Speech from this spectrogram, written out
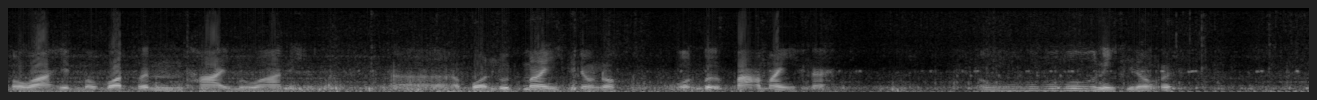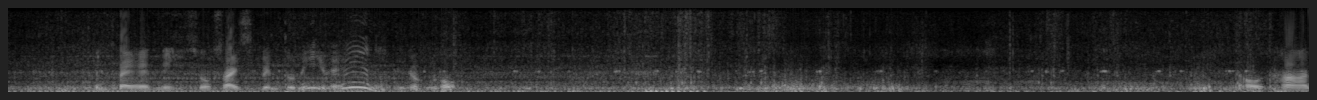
เพราะว่าเห็นมาบอสเพิ่นถ่ายเมื่อวานนี่อ่าบอลรุดไม่พี่น้องเนาะบอลเบิกปลาไม่นะโอ้นี่พี่น้องเลยเป็นแปลนนี่สงสัยจะเป็นตัวนี้แหละนี่พี่น้องเนาะเตาท่าน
